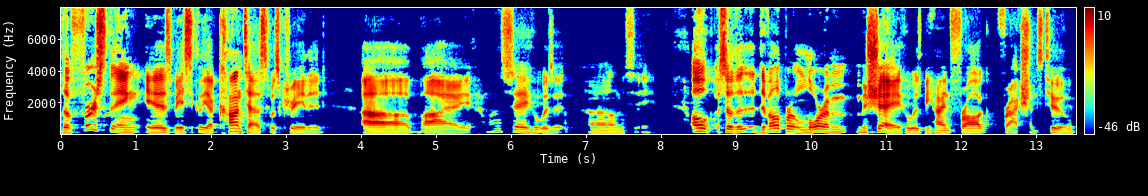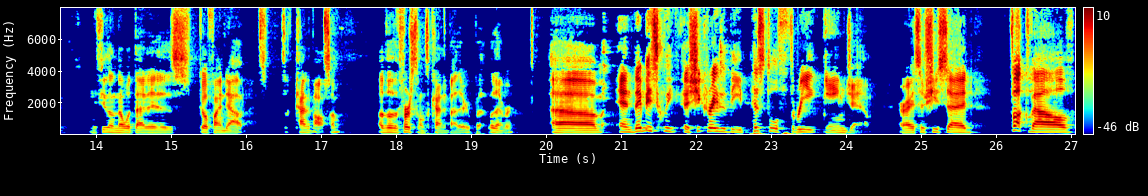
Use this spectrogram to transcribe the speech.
the first thing is basically a contest was created uh, by I want to say who was it? Uh, let me see. Oh, so the developer Laura Michet, who is behind Frog Fractions 2. And if you don't know what that is, go find out. It's, it's kind of awesome. Although the first one's kind of better, but whatever. Um, and they basically, uh, she created the Epistle 3 game jam. All right. So she said, fuck Valve.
